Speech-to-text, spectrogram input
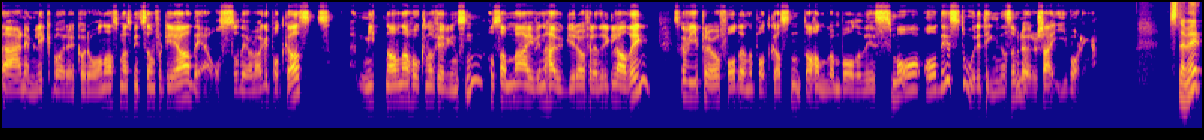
Det er nemlig ikke bare korona som er smittsom for tida, det er også det å lage podkast. Mitt navn er Håkon Hoff Jørgensen, og sammen med Eivind Hauger og Fredrik Lading skal vi prøve å få denne podkasten til å handle om både de små og de store tingene som rører seg i Vålinga. Stemmer.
